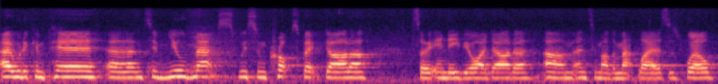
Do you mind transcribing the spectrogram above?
able to compare um, some yield maps with some CropSpec data, so NDVI data, um, and some other map layers as well.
